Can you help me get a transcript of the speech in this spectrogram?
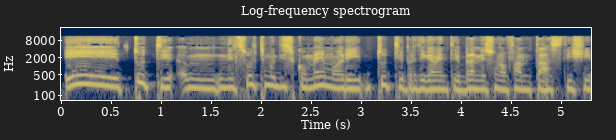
E tutti, mm, nel suo ultimo disco Memory, tutti praticamente i brani sono fantastici.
